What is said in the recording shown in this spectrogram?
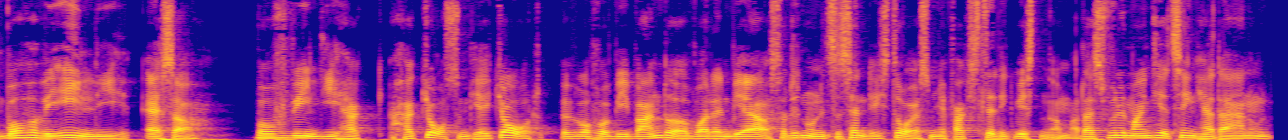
hvorfor vi egentlig, altså, hvorfor vi egentlig har, har gjort, som vi har gjort, øh, hvorfor vi vandrer, og hvordan vi er, og så er det nogle interessante historier, som jeg faktisk slet ikke vidste noget om. Og der er selvfølgelig mange af de her ting her, der er nogle,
